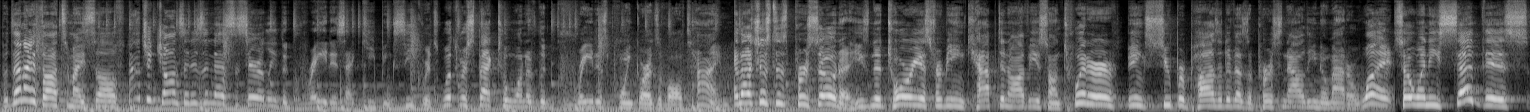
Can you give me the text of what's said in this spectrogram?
But then I thought to myself, Magic Johnson isn't necessarily the greatest at keeping secrets with respect to one of the greatest point guards of all time. And that's just his persona. He's notorious for being Captain Obvious on Twitter, being super positive as a personality no matter what. So when he said this,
